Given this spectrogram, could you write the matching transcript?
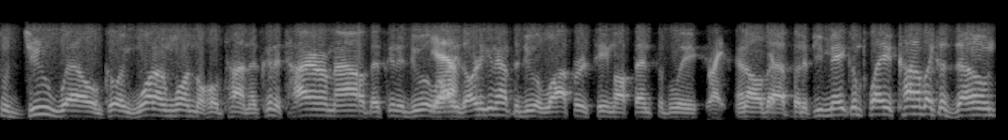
would do well going one on one the whole time. That's gonna tire him out. That's gonna do a yeah. lot. He's already gonna have to do a lot for his team offensively right. and all that. Yep. But if you make him play kind of like a zone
